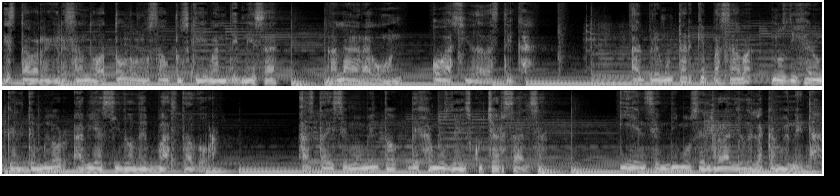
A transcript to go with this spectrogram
estaba regresando a todos los autos que iban de Mesa a la Aragón o a Ciudad Azteca. Al preguntar qué pasaba, nos dijeron que el temblor había sido devastador. Hasta ese momento dejamos de escuchar salsa y encendimos el radio de la camioneta.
